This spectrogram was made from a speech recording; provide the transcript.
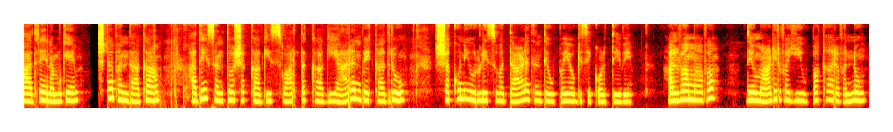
ಆದರೆ ನಮಗೆ ಇಷ್ಟ ಬಂದಾಗ ಅದೇ ಸಂತೋಷಕ್ಕಾಗಿ, ಸ್ವಾರ್ಥಕ್ಕಾಗಿ ಯಾರನ್ನು ಬೇಕಾದರೂ ಶಕುನಿ ಉರುಳಿಸುವ ದಾಳದಂತೆ ಉಪಯೋಗಿಸಿಕೊಳ್ತೀವಿ. ಅಲ್ವಾ ಮಾವ? ನೀವು ಮಾಡಿರುವ ಈ ಉಪಕಾರವನ್ನು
